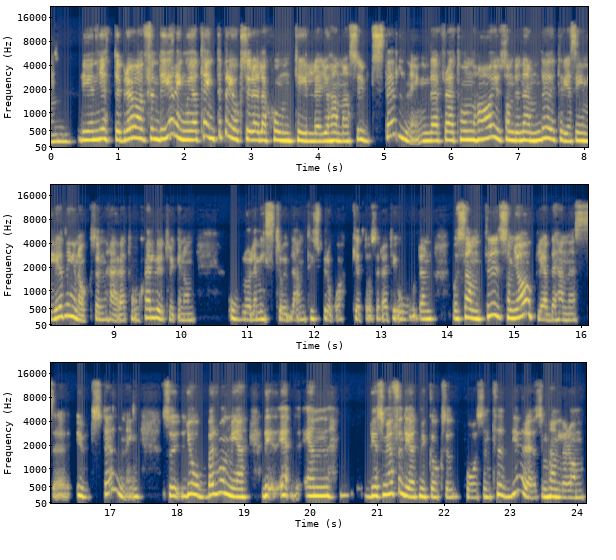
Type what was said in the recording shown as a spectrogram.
um. Det är en jättebra fundering och jag tänkte på det också i relation till Johannas utställning därför att hon har ju som du nämnde Therese i inledningen också den här att hon själv uttrycker någon oro eller misstro ibland till språket och så där till orden. Och samtidigt som jag upplevde hennes eh, utställning så jobbar hon med en, det som jag funderat mycket också på sedan tidigare som handlar om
